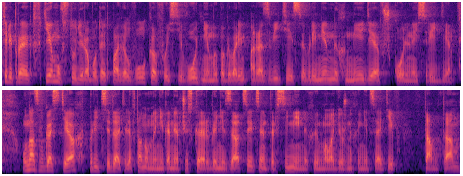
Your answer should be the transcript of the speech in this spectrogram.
В эфире проект «В тему». В студии работает Павел Волков. И сегодня мы поговорим о развитии современных медиа в школьной среде. У нас в гостях председатель автономной некоммерческой организации Центр семейных и молодежных инициатив «Там-там»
